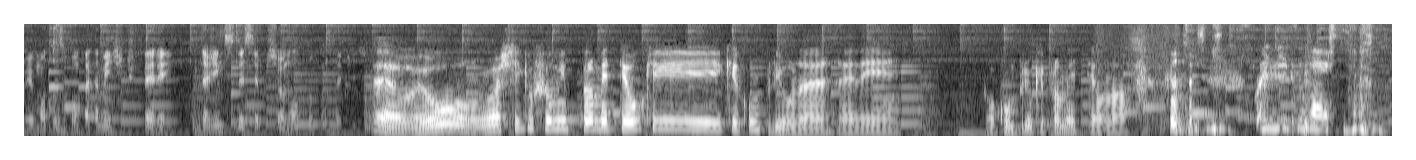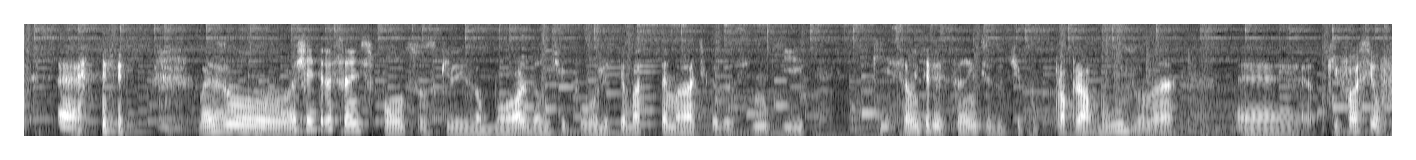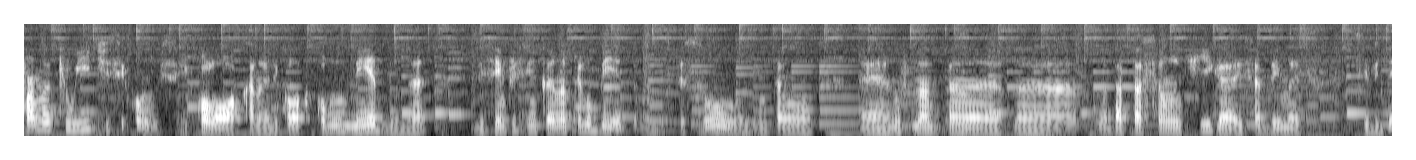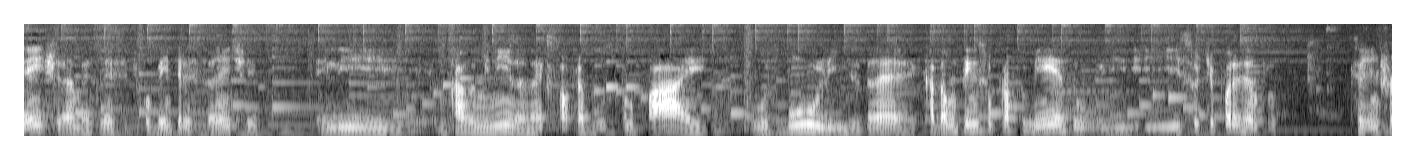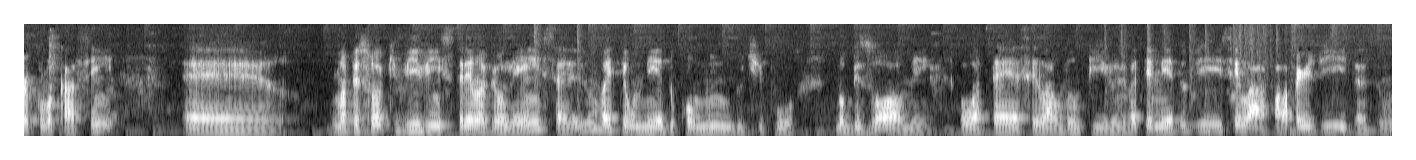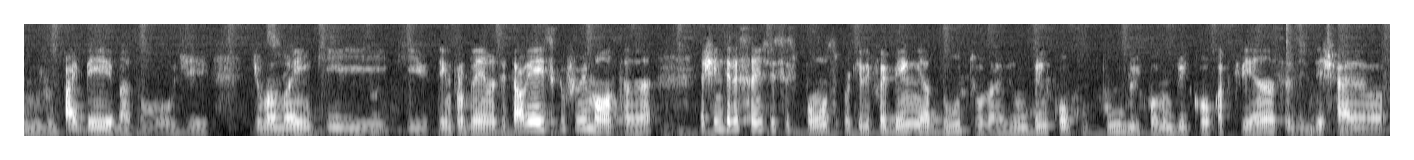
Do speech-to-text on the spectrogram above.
Foi uma coisa completamente diferente. Muita gente se decepcionou por conta disso. É, eu, eu achei que o filme prometeu que, que cumpriu, né? Ele. Ou cumpriu o que prometeu, nossa. E vice-versa. Mas o, eu achei interessante os pontos que eles abordam, tipo, eles têm umas temáticas assim que, que são interessantes, do tipo próprio abuso, né? É, que foi assim, a forma que o It se, se coloca, né? Ele coloca como medo, né? Ele sempre se encana pelo medo né? das pessoas, então é, no- na, na- na- adaptação antiga isso é bem mais evidente, né? Mas nesse ficou bem interessante. Ele, no caso a menina, né, que sofre abuso pelo pai, os bullying, né? Cada um tem o seu próprio medo e, e isso, tipo, por exemplo, se a gente for colocar assim, é, uma pessoa que vive em extrema violência, ele não vai ter o medo comum do tipo lobisomem ou até, sei lá, um vampiro. Ele vai ter medo de, sei lá, bala perdida, de um, de um pai bêbado ou de, de uma mãe que, que tem problemas e tal. E é isso que o filme mostra, né? Eu achei interessante esses pontos, porque ele foi bem adulto, né? Ele não brincou com o público, não brincou com as crianças, de deixar elas,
